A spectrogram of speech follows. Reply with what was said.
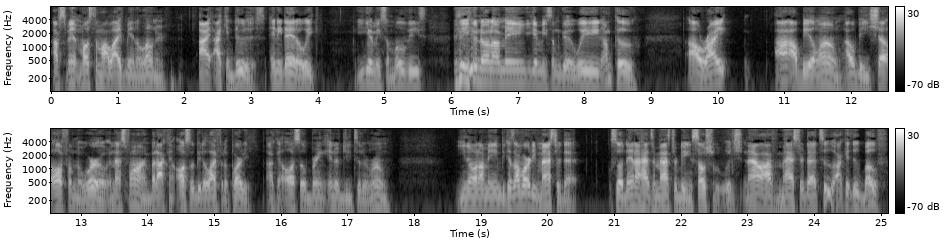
I've spent most of my life being a loner. I, I can do this any day of the week. You give me some movies, you know what I mean? You give me some good weed, I'm cool. I'll I'll be alone. I will be shut off from the world, and that's fine. But I can also be the life of the party. I can also bring energy to the room. You know what I mean? Because I've already mastered that. So then I had to master being social, which now I've mastered that too. I could do both.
